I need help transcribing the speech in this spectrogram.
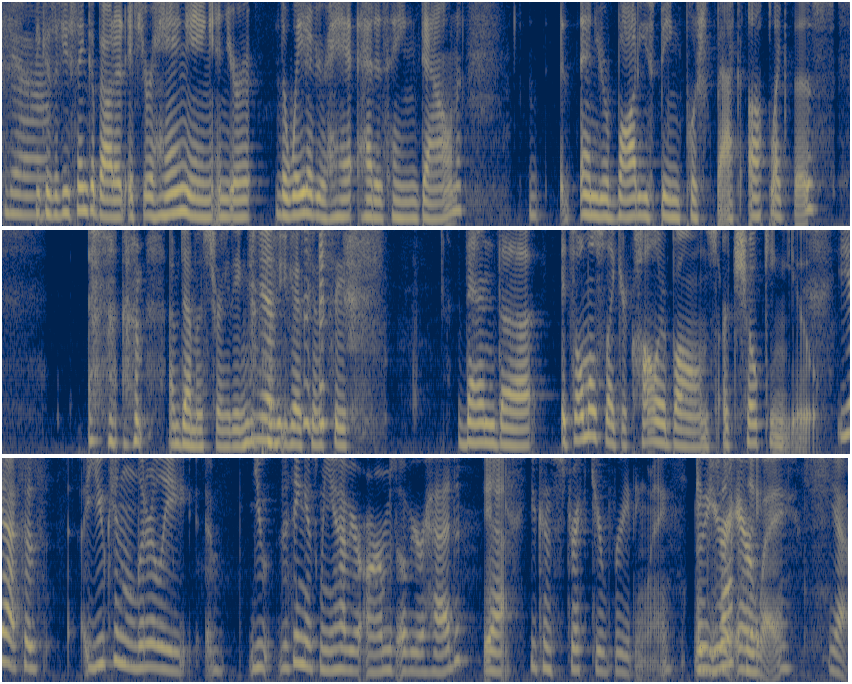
Yeah. because if you think about it if you're hanging and your the weight of your he- head is hanging down and your body's being pushed back up like this I'm, I'm demonstrating Yes. you guys can see then the it's almost like your collarbones are choking you Yeah, because you can literally you the thing is when you have your arms over your head, yeah you constrict your breathing way. Exactly. Your airway. Yeah.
